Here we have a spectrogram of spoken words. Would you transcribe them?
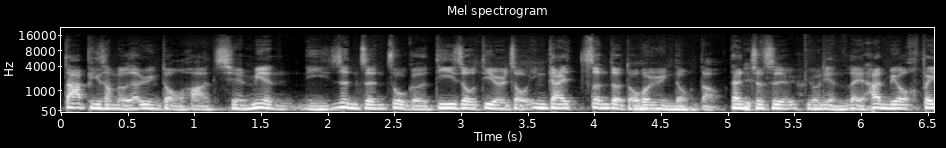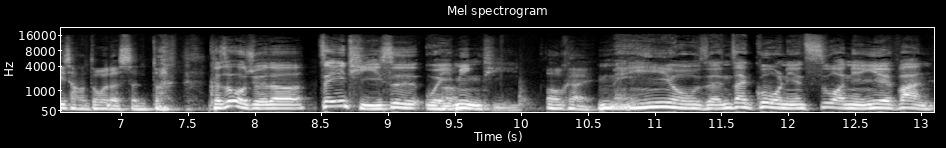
大家平常没有在运动的话，前面你认真做个第一周、第二周，应该真的都会运动到，但就是有点累，它没有非常多的深蹲。可是我觉得这一题是伪命题。嗯、OK，没有人在过年吃完年夜饭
